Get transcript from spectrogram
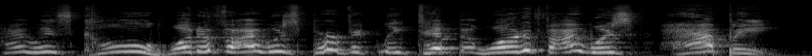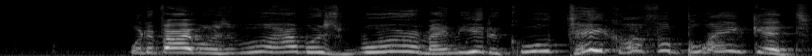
I was cold. What if I was perfectly tempered? What if I was happy? What if I was well, I was warm? I needed a cool. Take off a blanket.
